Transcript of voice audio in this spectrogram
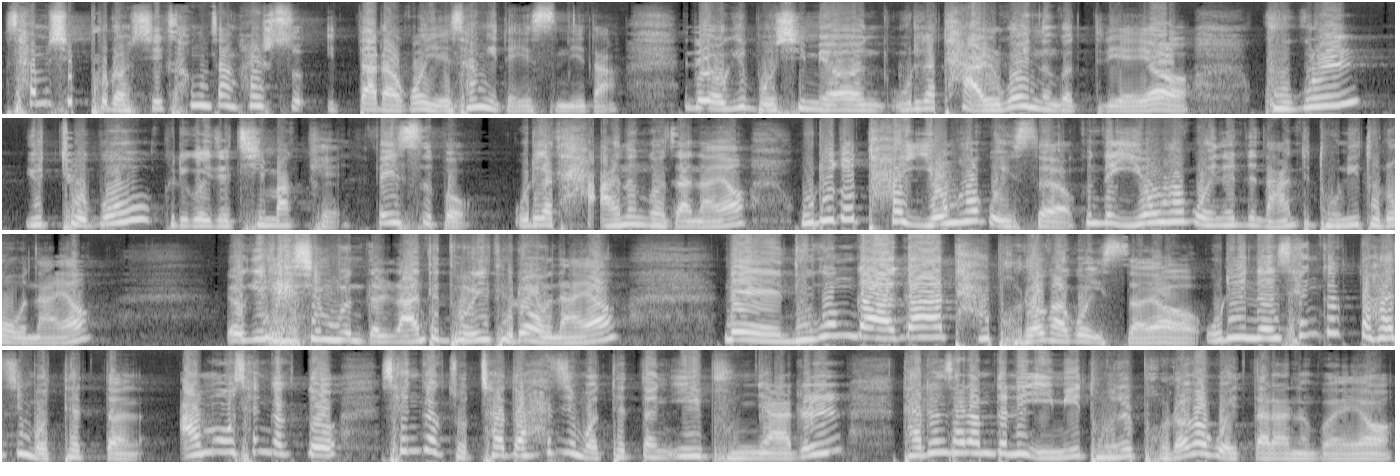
30%씩 성장할 수 있다라고 예상이 되어 있습니다. 근데 여기 보시면 우리가 다 알고 있는 것들이에요. 구글, 유튜브, 그리고 이제 지마켓, 페이스북 우리가 다 아는 거잖아요. 우리도 다 이용하고 있어요. 근데 이용하고 있는데 나한테 돈이 들어오나요? 여기 계신 분들 나한테 돈이 들어오나요? 네, 누군가가 다 벌어가고 있어요. 우리는 생각도 하지 못했던, 아무 생각도, 생각조차도 하지 못했던 이 분야를 다른 사람들은 이미 돈을 벌어가고 있다라는 거예요.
